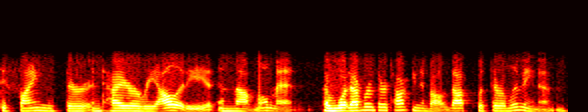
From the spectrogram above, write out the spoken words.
defines their entire reality in that moment of whatever they're talking about that's what they're living in.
